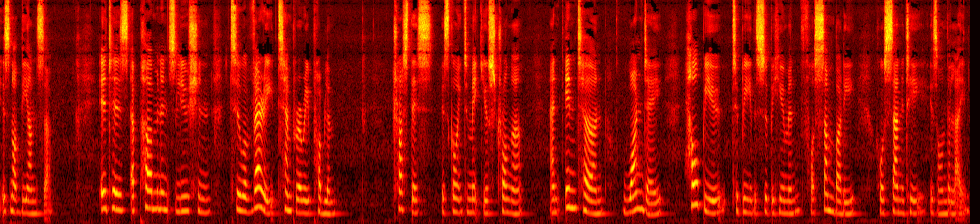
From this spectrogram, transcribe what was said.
is not the answer. It is a permanent solution to a very temporary problem. Trust this is going to make you stronger, and in turn, one day, help you to be the superhuman for somebody whose sanity is on the line.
